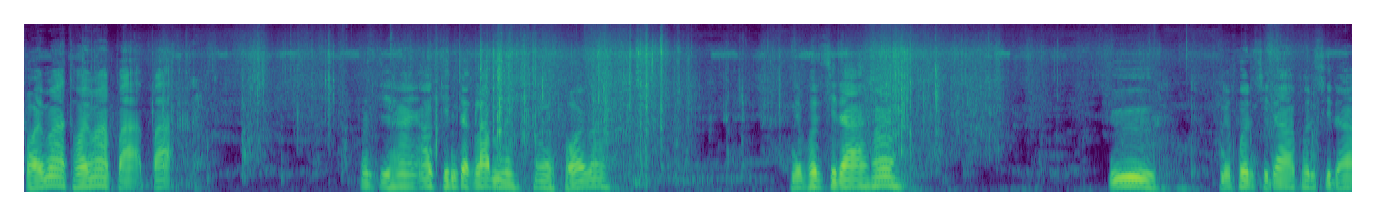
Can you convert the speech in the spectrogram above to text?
ถอยมาถอยมาปะปะมันจีหายเอากินจากลำหนึ่งเออถอยมาเนี่ยเพิ่นสีดาฮะอือเนี่ยเพิ่นสีดาเพิ่นสีดา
